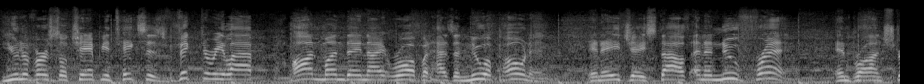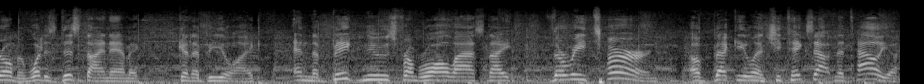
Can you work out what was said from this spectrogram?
Universal Champion, takes his victory lap on Monday Night Raw, but has a new opponent in AJ Styles and a new friend in Braun Strowman. What is this dynamic going to be like? And the big news from Raw last night the return of Becky Lynch. She takes out Natalya,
